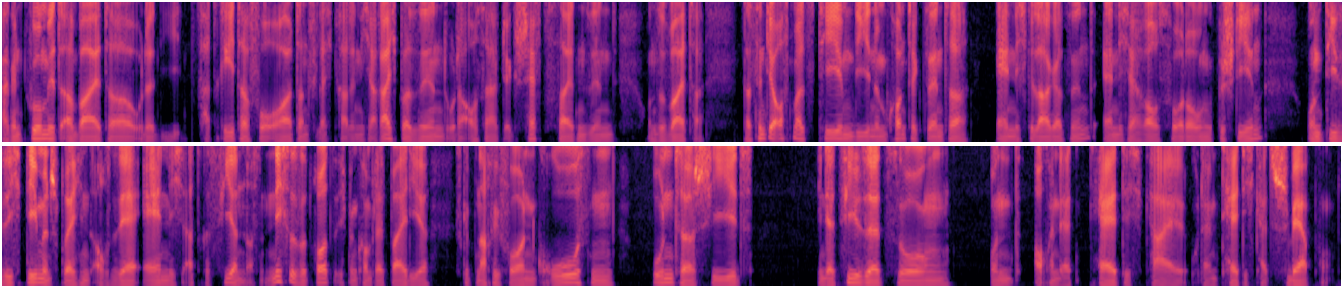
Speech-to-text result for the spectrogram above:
Agenturmitarbeiter oder die Vertreter vor Ort dann vielleicht gerade nicht erreichbar sind oder außerhalb der Geschäftszeiten sind und so weiter. Das sind ja oftmals Themen, die in einem Contact Center ähnlich gelagert sind, ähnliche Herausforderungen bestehen und die sich dementsprechend auch sehr ähnlich adressieren lassen. Nichtsdestotrotz, ich bin komplett bei dir, es gibt nach wie vor einen großen Unterschied in der Zielsetzung und auch in der Tätigkeit oder im Tätigkeitsschwerpunkt.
